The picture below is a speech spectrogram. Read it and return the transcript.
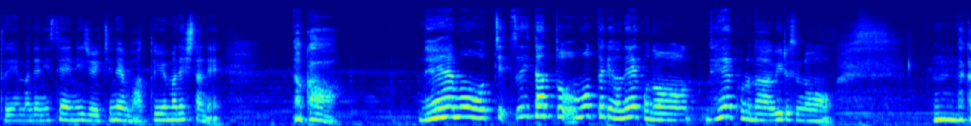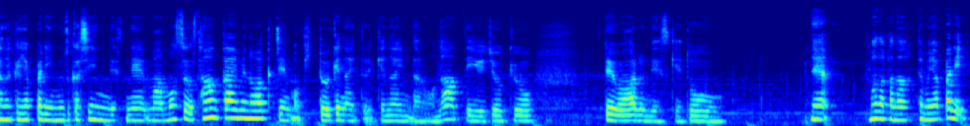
という間で2021年もあっという間でしたね。なんかねえもう落ち着いたと思ったけどねこのねコロナウイルスの。うんなかなかやっぱり難しいんですね。まあもうすぐ3回目のワクチンもきっと受けないといけないんだろうなっていう状況ではあるんですけど。ねまだかな。でもやっぱり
